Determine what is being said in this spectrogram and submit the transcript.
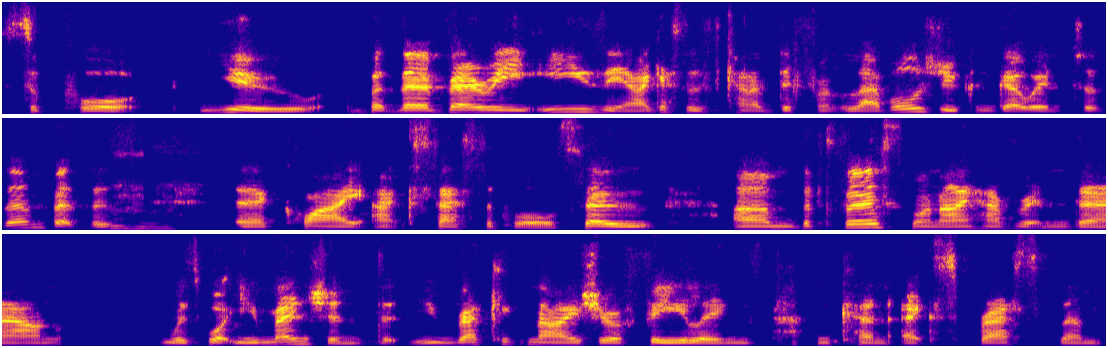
support you. But they're very easy. I guess there's kind of different levels you can go into them, but mm-hmm. they're quite accessible. So um, the first one I have written down was what you mentioned that you recognize your feelings and can express them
